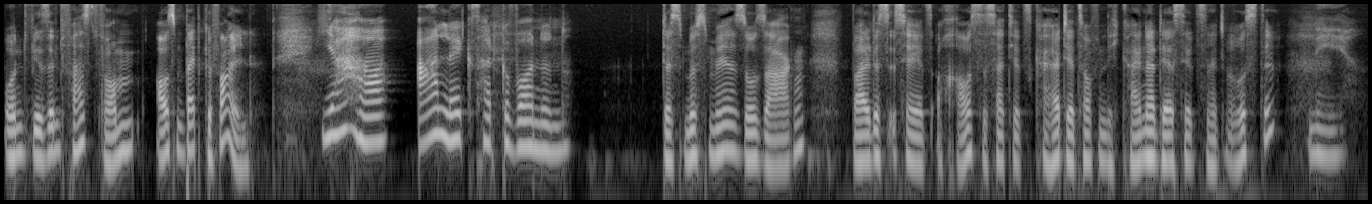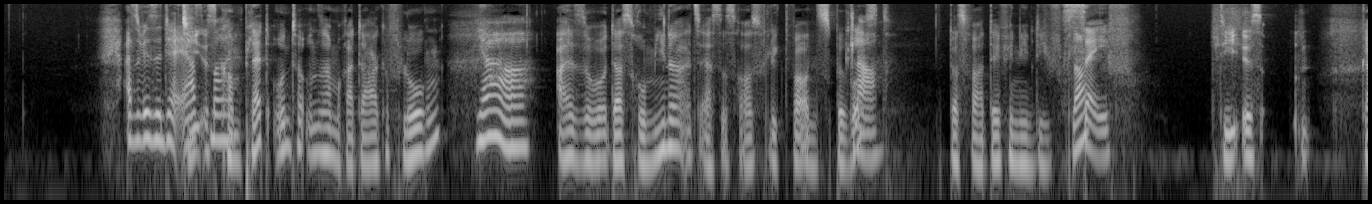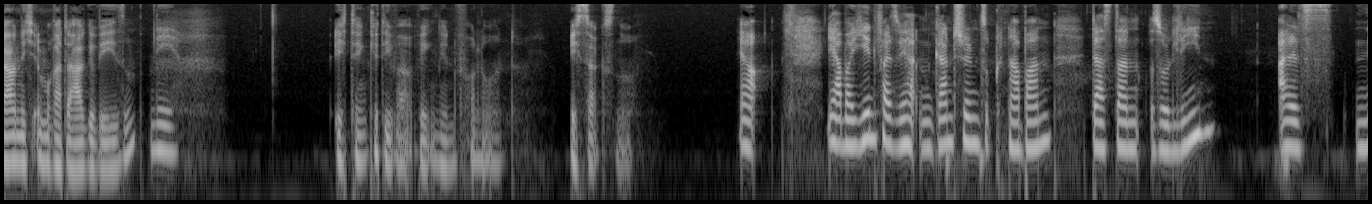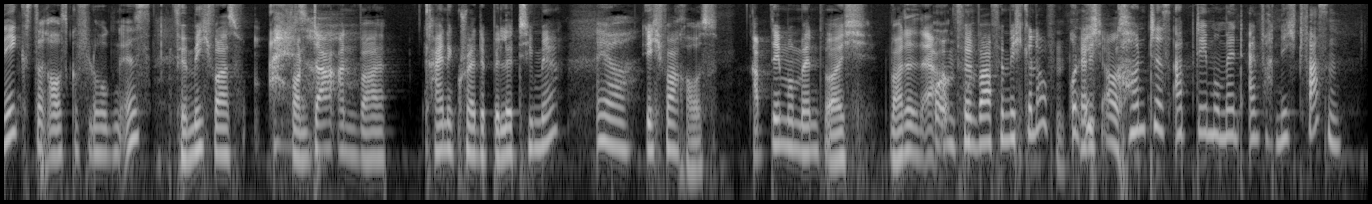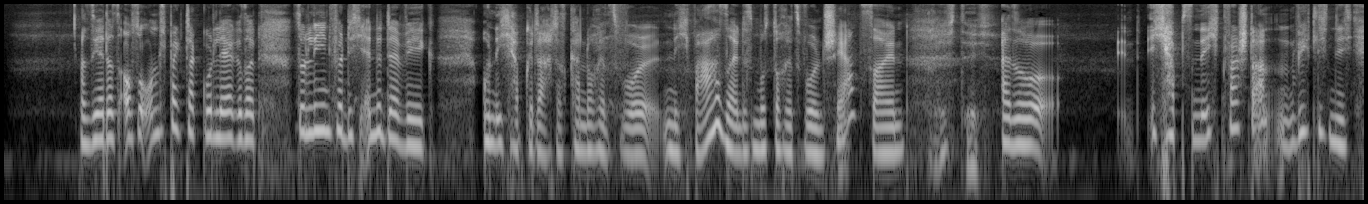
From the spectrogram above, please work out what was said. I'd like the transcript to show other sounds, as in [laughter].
Und wir sind fast vom aus dem Bett gefallen. Ja, Alex hat gewonnen. Das müssen wir so sagen, weil das ist ja jetzt auch raus. Das hat jetzt, hört jetzt hoffentlich keiner, der es jetzt nicht wusste. Nee. Also wir sind ja Die ist erstmal. komplett unter unserem Radar geflogen. Ja, Also, dass Romina als erstes rausfliegt, war uns bewusst. Klar. Das war definitiv klar. safe. Die ist gar nicht im Radar gewesen. Nee. Ich denke, die war wegen den Followern. Ich sag's nur. Ja. Ja, aber jedenfalls, wir hatten ganz schön zu knabbern, dass dann Solin als nächste rausgeflogen ist. Für mich war es, von Also. da an war keine Credibility mehr. Ja. Ich war raus. Ab dem Moment war ich, war der, der Oh. Abendfilm war für mich gelaufen. Und Fertig ich aus. konnte es ab dem Moment einfach nicht fassen. Und sie hat das auch so unspektakulär gesagt, Solin, für dich endet der Weg. Und ich habe gedacht, das kann doch jetzt wohl nicht wahr sein. Das muss doch jetzt wohl ein Scherz sein. Richtig. Also, ich habe es nicht verstanden, wirklich nicht.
